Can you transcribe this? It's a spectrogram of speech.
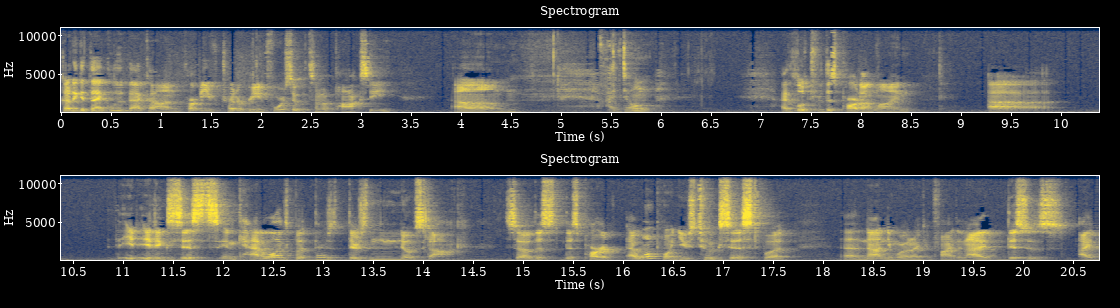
got to get that glued back on. Probably try to reinforce it with some epoxy. Um, I don't. I looked for this part online. Uh, it, it exists in catalogs, but there's there's no stock. So this this part at one point used to exist, but uh, not anymore that I can find. And I this is I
